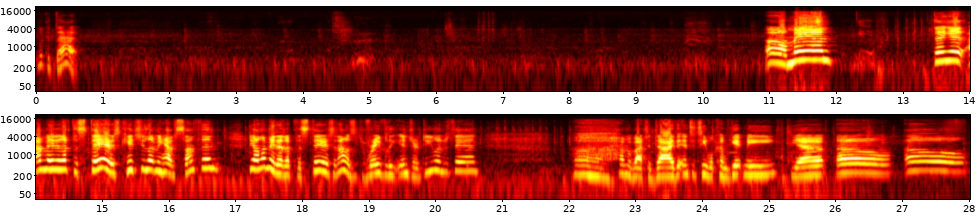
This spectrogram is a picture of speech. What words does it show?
Look at that. Oh, man! Dang it, I made it up the stairs. Can't you let me have something? Y'all, I made it up the stairs and I was gravely injured. Do you understand? Oh, I'm about to die. The entity will come get me. Yep. Oh, oh,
